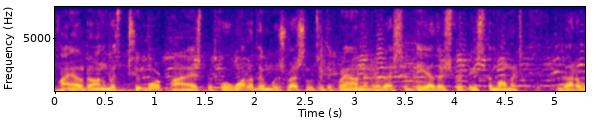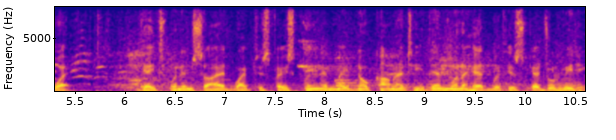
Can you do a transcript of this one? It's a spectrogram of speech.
piled on with two more pies before one of them was wrestled to the ground and arrested. The others, for at least the moment, got away. Gates went inside, wiped his face clean, and made no comment. He then went ahead with his scheduled meeting.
